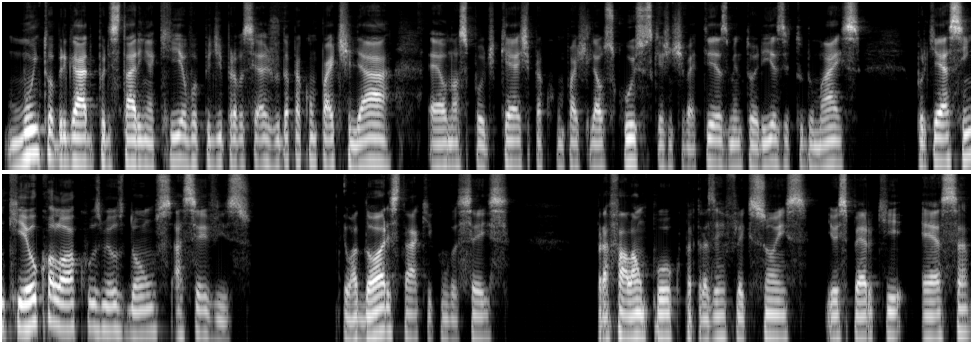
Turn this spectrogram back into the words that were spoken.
Muito obrigado por estarem aqui. Eu vou pedir para você ajuda para compartilhar é, o nosso podcast, para compartilhar os cursos que a gente vai ter, as mentorias e tudo mais, porque é assim que eu coloco os meus dons a serviço. Eu adoro estar aqui com vocês para falar um pouco, para trazer reflexões, e eu espero que essa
